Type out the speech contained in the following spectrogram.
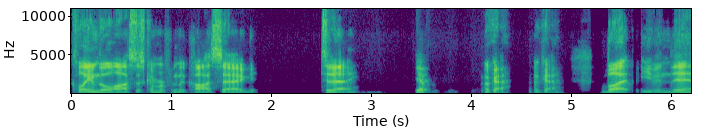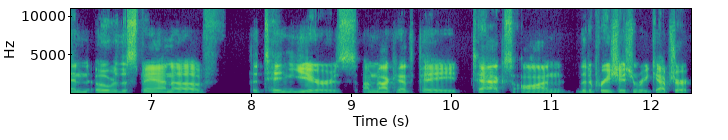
claim the losses coming from the cost seg today. Yep. Okay. Okay. But even then, over the span of the 10 years, I'm not going to have to pay tax on the depreciation recapture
